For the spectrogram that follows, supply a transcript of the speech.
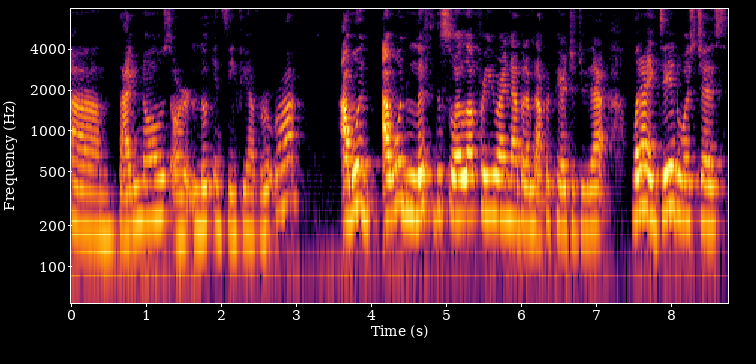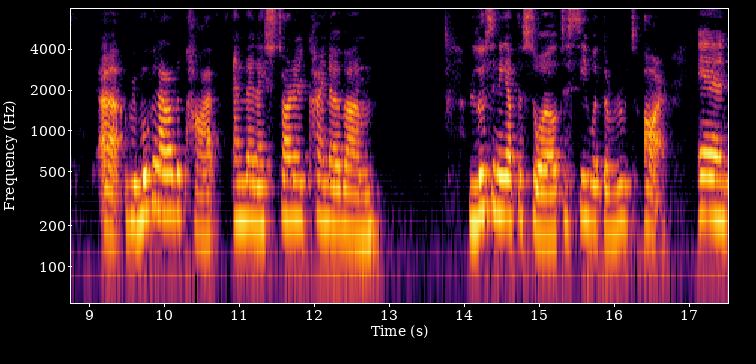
um, diagnose or look and see if you have root rot. I would I would lift the soil up for you right now, but I'm not prepared to do that. What I did was just uh, remove it out of the pot, and then I started kind of um, loosening up the soil to see what the roots are. And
